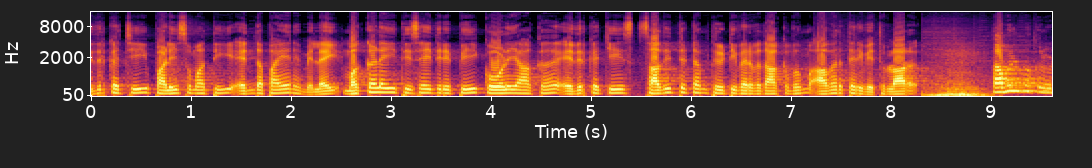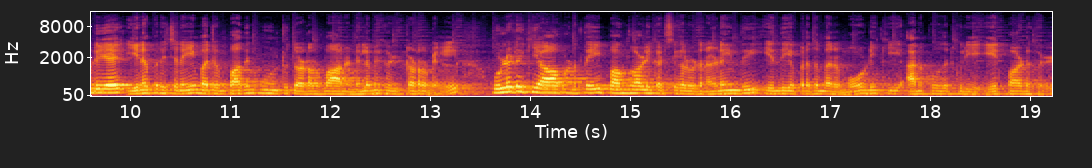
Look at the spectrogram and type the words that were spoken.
எதிர்க்கட்சி பழி சுமத்தி எந்த பயனுமில்லை மக்களை திசை திருப்பி கோழையாக்க எதிர்க்கட்சி சதித்திட்டம் தீட்டி வருவதாகவும் அவர் தெரிவித்துள்ளார். தமிழ் மக்களுடைய இனப்பிரச்சினை மற்றும் பதிமூன்று தொடர்பான நிலைமைகள் தொடர்பில் உள்ளடக்கிய ஆவணத்தை பங்காளி கட்சிகளுடன் இணைந்து இந்திய பிரதமர் மோடிக்கு அனுப்புவதற்குரிய ஏற்பாடுகள்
